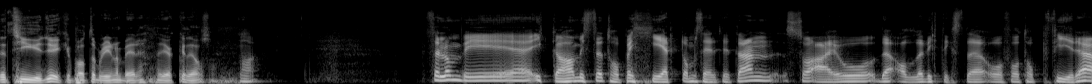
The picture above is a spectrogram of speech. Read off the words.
det tyder jo ikke på at det blir noe bedre. Det gjør ikke det, altså. Nei. Selv om vi ikke har mistet håpet helt om serietittelen, så er jo det aller viktigste å få topp fire.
